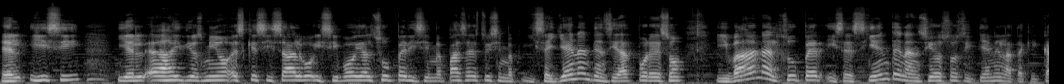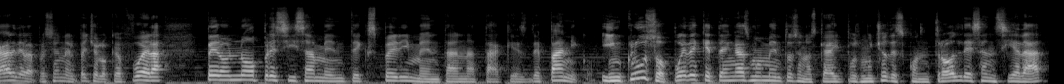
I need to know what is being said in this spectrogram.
el easy y el ay Dios mío, es que si salgo y si voy al súper y si me pasa esto y, si me, y se llenan de ansiedad por eso y van al súper y se sienten ansiosos y tienen la taquicardia, la presión en el pecho, lo que fuera, pero no precisamente experimentan ataques de pánico. Incluso puede que tengas momentos en los que hay pues mucho descontrol de esa ansiedad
